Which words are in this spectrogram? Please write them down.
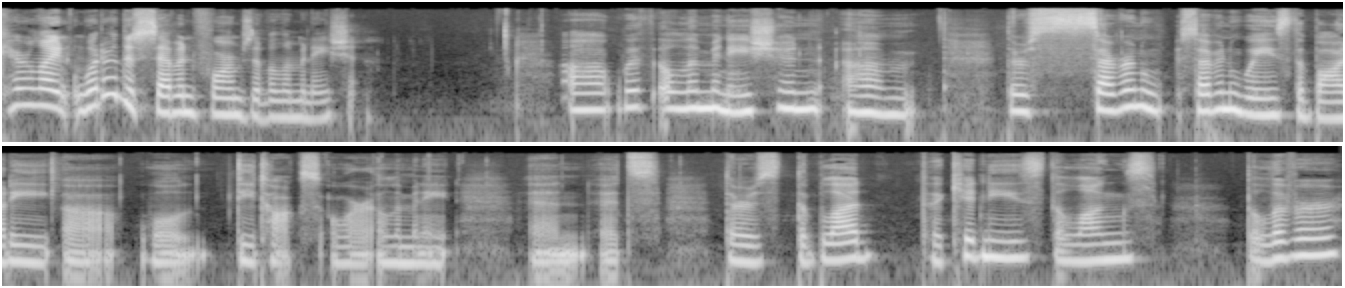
Caroline, what are the seven forms of elimination? Uh, with elimination, um, there's seven seven ways the body uh, will detox or eliminate, and it's there's the blood, the kidneys, the lungs, the liver,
